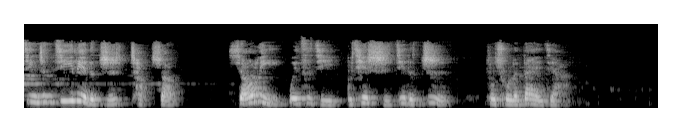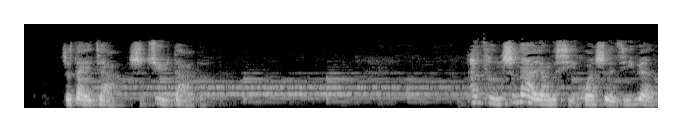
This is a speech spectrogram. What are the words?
竞争激烈的职场上，小李为自己不切实际的志付出了代价，这代价是巨大的。他曾是那样的喜欢设计院，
